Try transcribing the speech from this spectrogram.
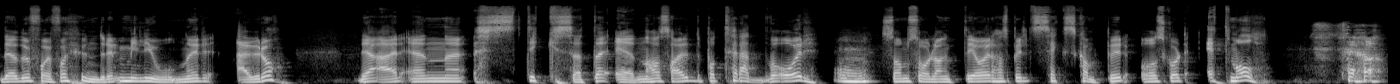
det du får for 100 millioner euro, det er en stikksette Eden Hazard på 30 år, som så langt i år har spilt seks kamper og skåret ett mål. Ja.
